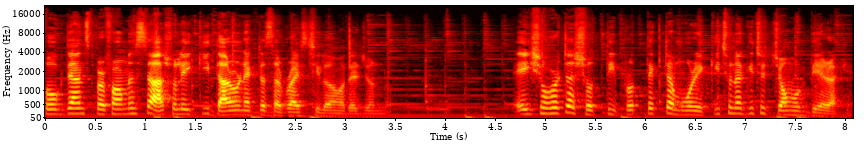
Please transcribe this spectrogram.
folk dance পারফরমেন্সটা আসলেই কি দারুণ একটা সারপ্রাইজ ছিল আমাদের জন্য। এই শহরটা সত্যি প্রত্যেকটা মোড়ে কিছু না কিছু চমক দিয়ে রাখে।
